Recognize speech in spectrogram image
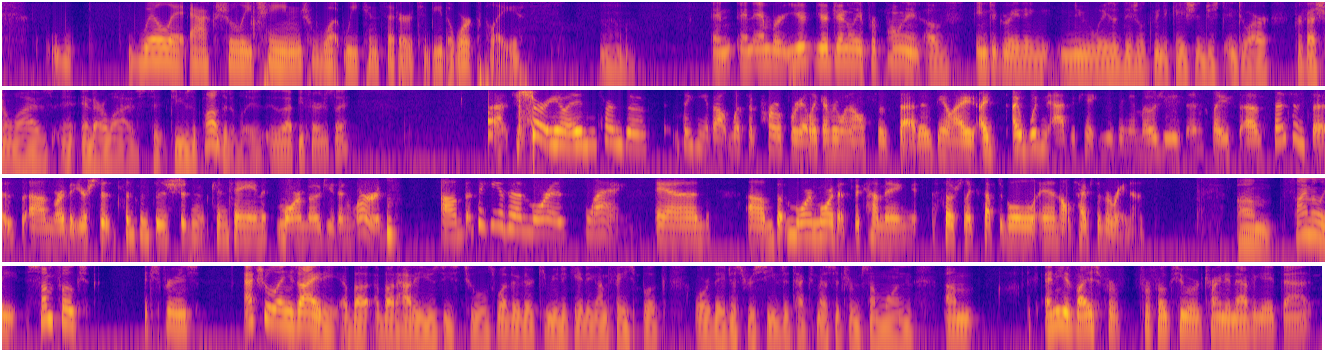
will it actually change what we consider to be the workplace? Mm-hmm. And and Amber, you're you're generally a proponent of integrating new ways of digital communication just into our professional lives and, and our lives to, to use it positively. Would that be fair to say? Uh, sure. You know, in terms of thinking about what's appropriate, like everyone else has said, is you know I I, I wouldn't advocate using emojis in place of sentences, um, or that your sh- sentences shouldn't contain more emoji than words, um, but thinking of them more as slang and um, but more and more that's becoming socially acceptable in all types of arenas. Um, finally, some folks experience actual anxiety about, about how to use these tools, whether they're communicating on Facebook or they just received a text message from someone. Um, any advice for, for folks who are trying to navigate that?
